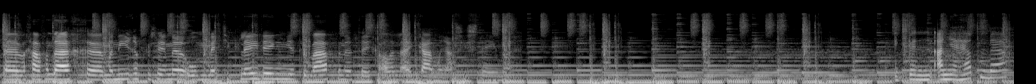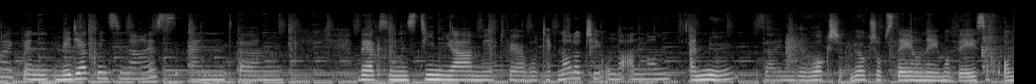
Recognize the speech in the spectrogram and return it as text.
we gaan vandaag manieren verzinnen om met je kleding je te wapenen tegen allerlei camerasystemen. Ik ben Anja Hertenberger, ik ben mediakunstenares en um, werk sinds tien jaar met Wearable Technology onder andere. En nu zijn de workshopsdeelnemers bezig om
